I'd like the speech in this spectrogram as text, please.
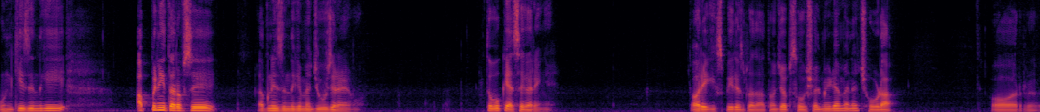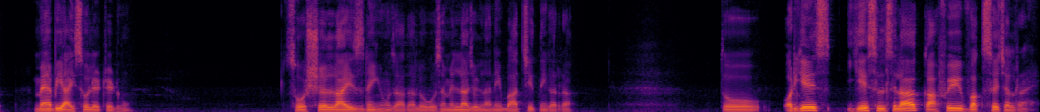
उनकी ज़िंदगी अपनी तरफ़ से अपनी ज़िंदगी में जूझ रहे हैं वो। तो वो कैसे करेंगे? और एक एक्सपीरियंस बताता हूँ, जब सोशल मीडिया मैंने छोड़ा और मैं अभी आइसोलेटेड हूँ सोशलाइज नहीं हूँ ज़्यादा लोगों से मिलना जुलना नहीं, बातचीत नहीं कर रहा तो और ये ये सिलसिला काफ़ी वक्त से चल रहा है।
